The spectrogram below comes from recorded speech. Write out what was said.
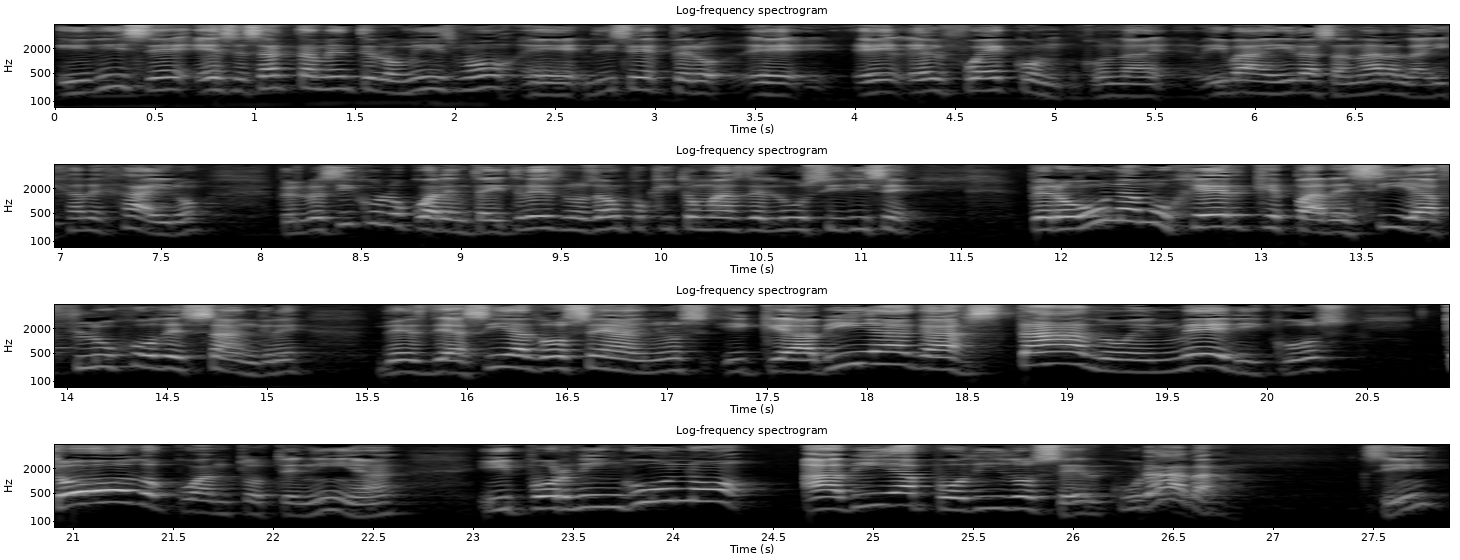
Y dice, es exactamente lo mismo, eh, dice, pero eh, él, fue con, con la, iba a ir a sanar a la hija de Jairo, pero el versículo 43 nos da un poquito más de luz y dice, pero una mujer que padecía flujo de sangre desde hacía 12 años y que había gastado en médicos todo cuanto tenía y por ninguno había podido ser curada. ¿Sí?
